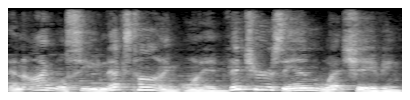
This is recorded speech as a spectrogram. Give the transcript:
and I will see you next time on Adventures in Wet Shaving.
